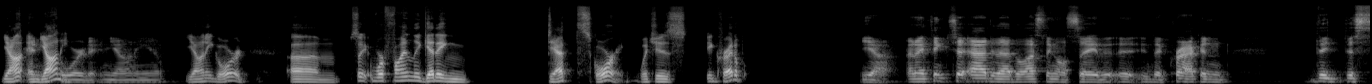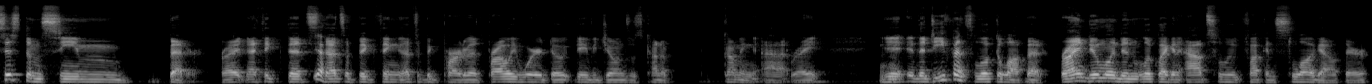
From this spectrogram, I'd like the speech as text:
yeah, and, Yanni, Gourde and Yanni. Yeah. Yanni Gourde. Um, so we're finally getting depth scoring, which is incredible. Yeah, and I think to add to that, the last thing I'll say, the the Kraken, the the systems seem better, right? And I think that's Yeah. that's a big thing. That's a big part of it. It's probably where Do- Davy Jones was kind of coming at, right? Mhm. Yeah, the defense looked a lot better. Brian Dumoulin didn't look like an absolute fucking slug out there.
